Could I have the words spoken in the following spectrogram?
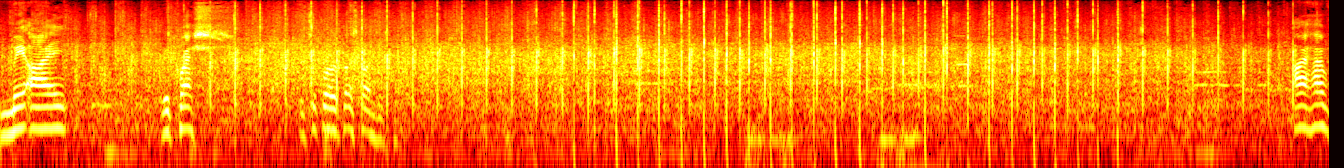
May I request the Chief of Correspondence? I have,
